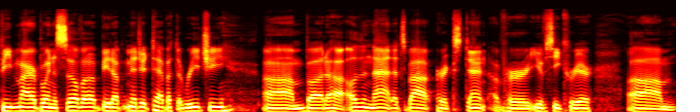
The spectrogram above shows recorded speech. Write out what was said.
beat Mayra Bueno Silva, beat up midget Tabitha Ricci. Um, but uh, other than that, that's about her extent of her UFC career. Um,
